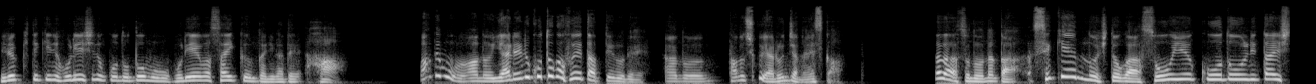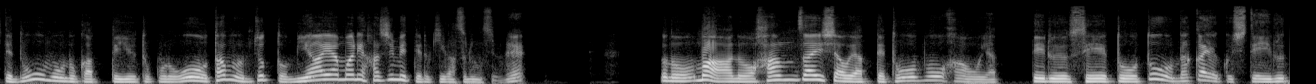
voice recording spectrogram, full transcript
魅力的に堀江氏のことどうも、堀江は細君が苦手。はあ。まあでも、あの、やれることが増えたっていうので、あの、楽しくやるんじゃないですか？ただ、そのなんか、世間の人がそういう行動に対してどう思うのかっていうところを多分ちょっと見誤り始めてる気がするんですよね。その、まあ、あの、犯罪者をやって逃亡犯をやってる政党と仲良くしている。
